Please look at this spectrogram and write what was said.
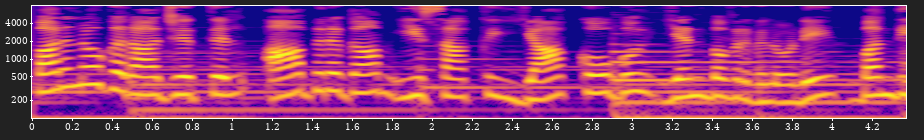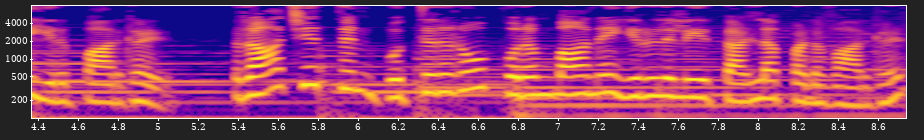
பரலோக ராஜ்யத்தில் ஆபிரகாம் ஈசாக்கு யாக்கோபு என்பவர்களோடே பந்தியிருப்பார்கள். ராஜ்யத்தின் புத்திரரோ புறம்பான இருளிலே தள்ளப்படுவார்கள்.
